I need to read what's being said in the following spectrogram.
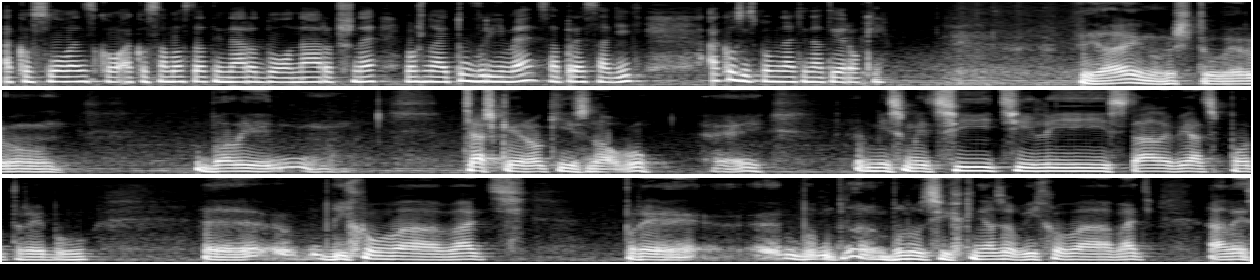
ako Slovensko, ako samostatný národ bolo náročné, možno aj tu v Ríme sa presadiť. Ako si spomínate na tie roky? Ja no, už tú veru boli ťažké roky znovu. Hej. My sme cítili stále viac potrebu e, vychovávať pre budúcich kniazov vychovávať, ale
